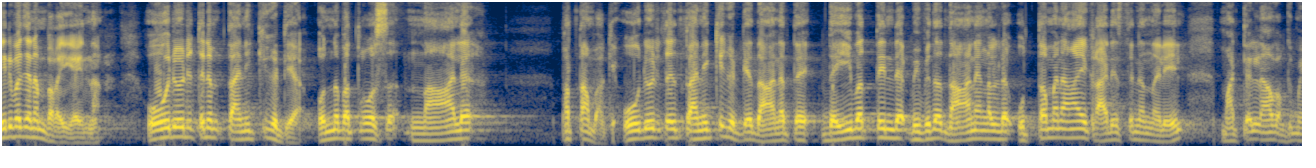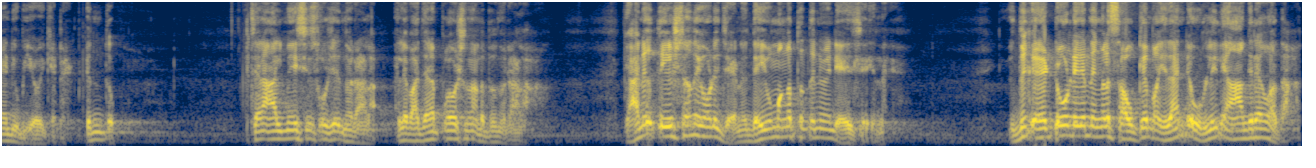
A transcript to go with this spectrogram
തിരുവചനം പറയുക ഇന്ന്. ഓരോരുത്തരും തനിക്ക് കിട്ടിയ ഒന്ന് പത്രോസ് നാല് പത്താം വാക്യം. ഓരോരുത്തരും തനിക്ക് കിട്ടിയ ദാനത്തെ ദൈവത്തിന്റെ വിവിധ ദാനങ്ങളുടെ ഉത്തമനായ കാര്യസ്ഥനെന്ന നിലയിൽ മറ്റെല്ലാവർക്കും വേണ്ടി ഉപയോഗിക്കട്ടെ. എന്തും. അച്ഛൻ ആത്മീയശി സൂക്ഷിക്കുന്ന ഒരാളാണ് അല്ലെ വചനപ്രവേശനം നടത്തുന്ന ഒരാളാണ് ഞാനൊരു തീക്ഷ്ണതയോടെ ചെയ്യണം ദൈവമംഗത്വത്തിന് വേണ്ടിയായി ചെയ്യുന്നത് ഇത് കേട്ടുകൊണ്ടിരിക്കുന്ന നിങ്ങൾ സൗഖ്യം പ- ഇതാ എന്റെ ഉള്ളിലെ ആഗ്രഹം അതാണ്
